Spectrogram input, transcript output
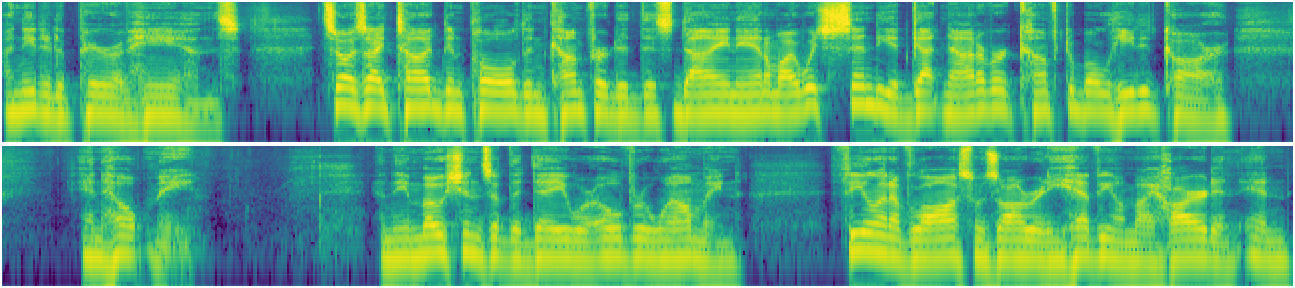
I needed a pair of hands. So as I tugged and pulled and comforted this dying animal, I wish Cindy had gotten out of her comfortable, heated car and helped me. And the emotions of the day were overwhelming. Feeling of loss was already heavy on my heart, and and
